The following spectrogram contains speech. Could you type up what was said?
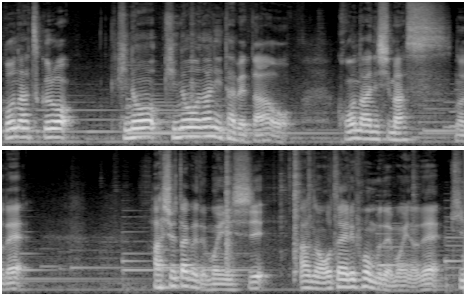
コーナー作ろう。昨日昨日何食べたをコーナーにします。のでハッシュタグでもいいしあのお便りフォームでもいいので昨日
